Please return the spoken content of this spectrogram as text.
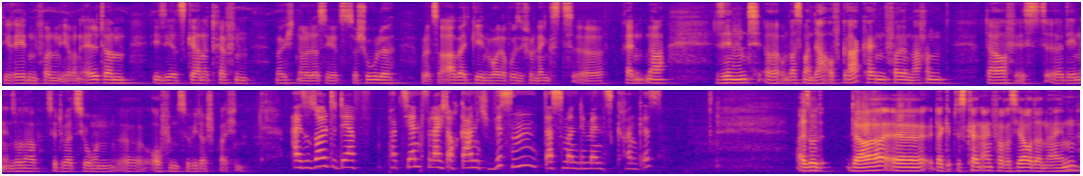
Die reden von ihren Eltern, die sie jetzt gerne treffen möchten oder dass sie jetzt zur Schule oder zur Arbeit gehen wollen, obwohl sie schon längst äh, Rentner sind. Äh, und was man da auf gar keinen Fall machen darf, ist, äh, denen in so einer Situation äh, offen zu widersprechen. Also sollte der Patient vielleicht auch gar nicht wissen, dass man demenzkrank ist? Also da, äh, da gibt es kein einfaches Ja oder Nein.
